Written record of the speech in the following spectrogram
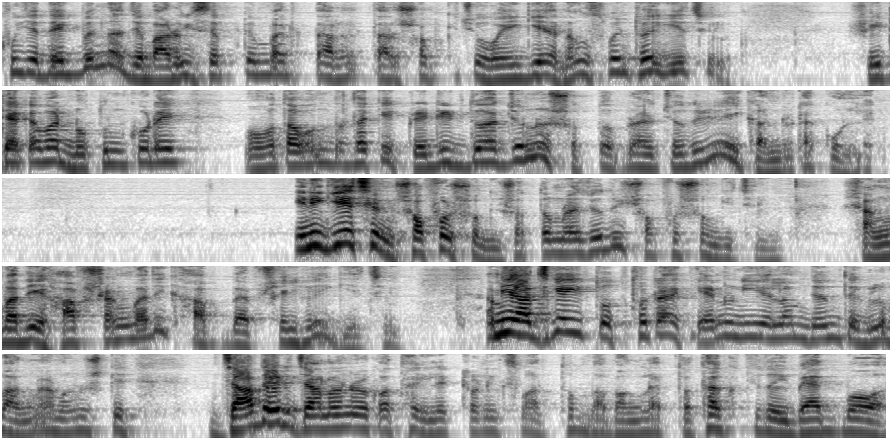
খুঁজে দেখবেন না যে বারোই সেপ্টেম্বর তার তার সব কিছু হয়ে গিয়ে অ্যানাউন্সমেন্ট হয়ে গিয়েছিল। সেইটাকে আবার নতুন করে মমতা বন্দ্যোপাধ্যায়কে ক্রেডিট দেওয়ার জন্য সত্যপ্রায় চৌধুরী এই কাণ্ডটা করলেন। ইনি গিয়েছেন সফর সঙ্গী সত্যম রায় চৌধুরী সফর সঙ্গী ছিলেন। সাংবাদিক, হাফ সাংবাদিক, হাফ ব্যবসায়ী হয়ে গিয়েছিলেন আমি আজকে এই তথ্যটা কেন নিয়ে এলাম জানতো? এগুলো বাংলার মানুষকে যাদের জানানোর কথা ইলেকট্রনিক্স মাধ্যম বা বাংলার তথাকথিত ওই ব্যাগ বওয়া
